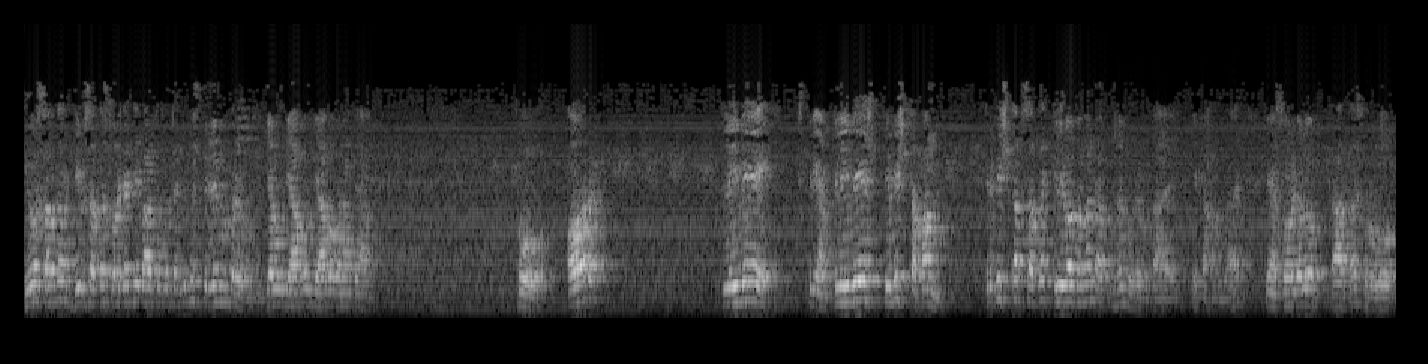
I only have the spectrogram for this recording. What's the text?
दियो शब्द और दिव शब्द स्वर्ग की बात होते हैं जिसमें स्त्रीलिंग में प्रयोग होते हैं। जब द्यावो द्यावो बनाते हैं आप। तो और क्लीवे स्त्रियाँ, क्लीवे त्रिविष्टपम त्रिविष्टप शब्द क्लीव मन अपने प्रयोग होता है, ये कहा हुआ है। कि स्वर्गलोक का था सुरलोक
